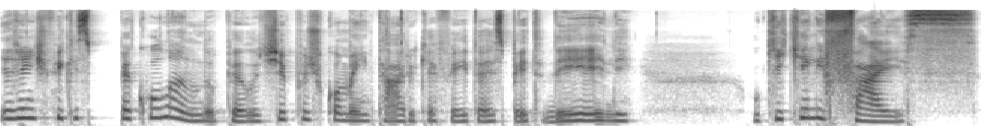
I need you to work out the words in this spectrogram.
E a gente fica especulando pelo tipo de comentário que é feito a respeito dele, o que que ele faz,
